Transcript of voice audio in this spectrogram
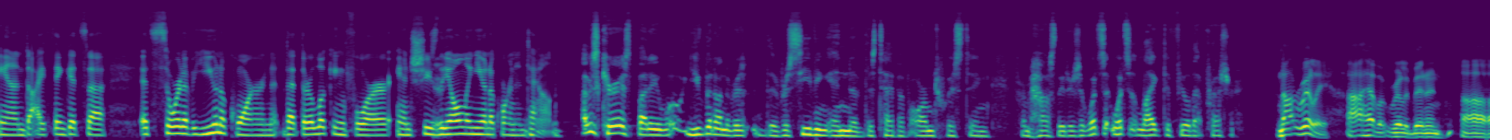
And I think it's a it's sort of a unicorn that they're looking for, and she's the only unicorn in town. I was curious, buddy. You've been on the re- the receiving end of this type of arm twisting from House leadership. What's it, what's it like to feel that pressure? Not really. I haven't really been in uh,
